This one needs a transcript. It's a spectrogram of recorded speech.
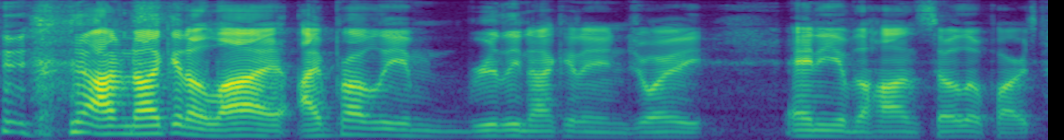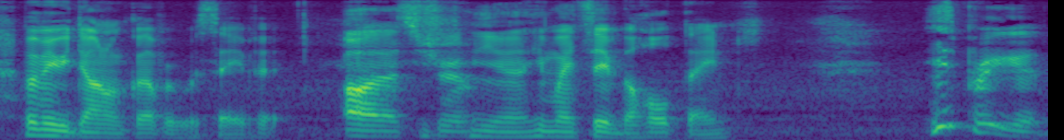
I'm not gonna lie, I probably am really not gonna enjoy any of the Han Solo parts, but maybe Donald Glover would save it. oh, that's true. Yeah, he might save the whole thing. He's pretty good.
